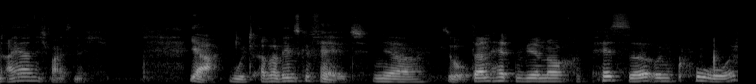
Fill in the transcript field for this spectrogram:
an Eiern, ich weiß nicht. Ja, gut, aber wem es gefällt. ja, So, dann hätten wir noch Pisse und Kot.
